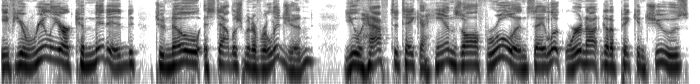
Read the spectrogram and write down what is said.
If you really are committed to no establishment of religion, you have to take a hands off rule and say, look, we're not going to pick and choose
